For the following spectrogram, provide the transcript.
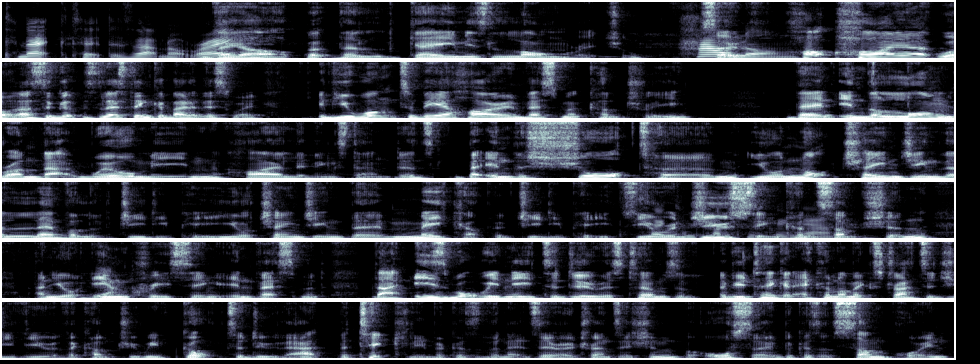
connected. Is that not right? They are, but the game is long, Rachel. How so long? hi- higher. Well, that's a good. So let's think about it this way: if you want to be a higher investment country, then in the long run that will mean higher living standards. But in the short term, you're not changing the level of GDP; you're changing the makeup of GDP. So you're reducing consumption, yeah. and you're increasing investment. That is what we need to do in terms of. If you take an economic strategy view of the country, we've got to do that, particularly because of the net zero transition, but also because at some point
